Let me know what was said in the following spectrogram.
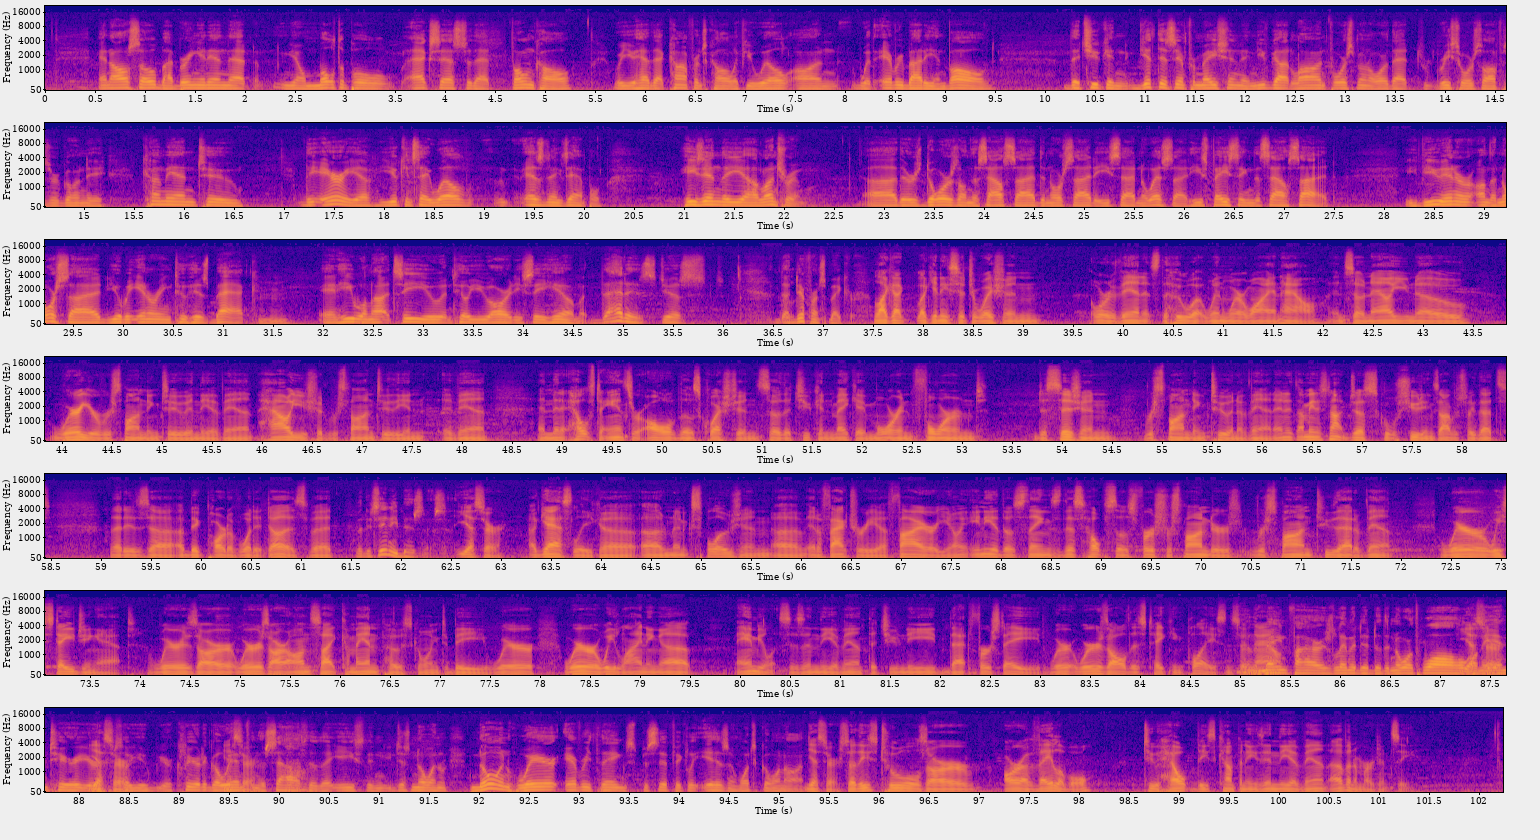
and also by bringing in that you know multiple access to that phone call where you have that conference call if you will on with everybody involved that you can get this information and you've got law enforcement or that resource officer going to come into the area you can say well as an example he's in the uh, lunchroom. Uh, there's doors on the south side the north side the east side and the west side. He's facing the south side if you enter on the north side, you'll be entering to his back, mm-hmm. and he will not see you until you already see him. That is just the difference maker. Like I, like any situation or event, it's the who, what, when, where, why, and how. And so now you know where you're responding to in the event, how you should respond to the in- event, and then it helps to answer all of those questions so that you can make a more informed decision responding to an event. And it, I mean, it's not just school shootings. Obviously, that's that is uh, a big part of what it does. But but it's any business. Yes, sir. A gas leak, uh, uh, an explosion uh, at a factory, a fire. You know, any of those things. This helps those first responders respond to that event. Where are we staging at? Where is our where is our on-site command post going to be? Where where are we lining up ambulances in the event that you need that first aid? Where where is all this taking place? And so and now the main fire is limited to the north wall yes, on sir. the interior. Yes, sir. So you, you're clear to go yes, in sir. from the south to the east, and you just knowing knowing where everything specifically is and what's going on. Yes, sir. So these tools are are available to help these companies in the event of an emergency.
